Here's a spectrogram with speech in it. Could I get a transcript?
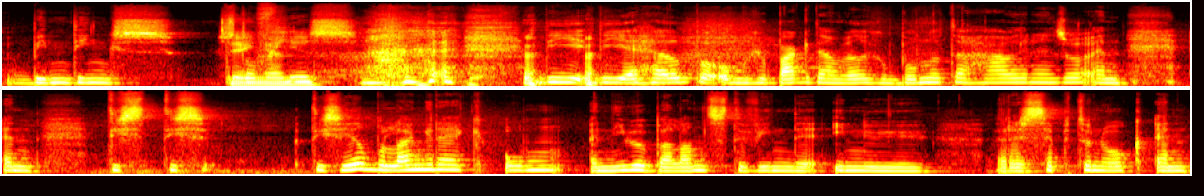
bindingsstofjes, die, die je helpen om gebak dan wel gebonden te houden en zo. En, en het, is, het, is, is heel belangrijk om een nieuwe balans te vinden in je recepten ook. En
